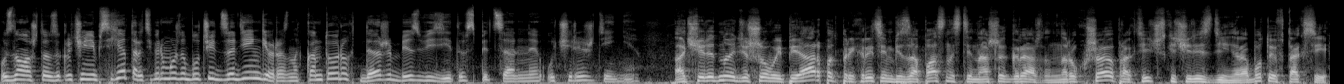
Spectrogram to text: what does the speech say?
Узнала, что заключение психиатра теперь можно получить за деньги в разных конторах, даже без визита в специальное учреждение. Очередной дешевый пиар под прикрытием безопасности наших граждан. Нарушаю практически через день. Работаю в такси.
